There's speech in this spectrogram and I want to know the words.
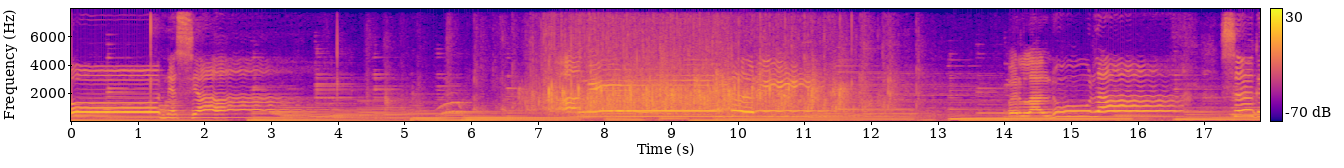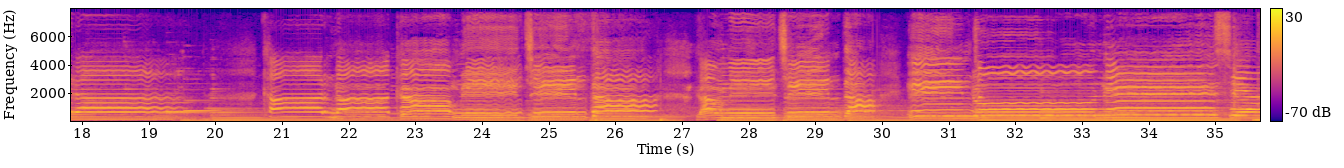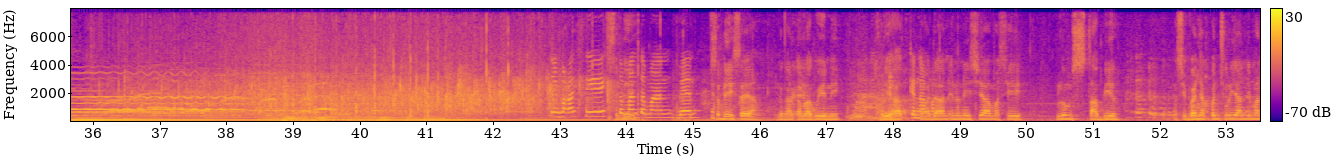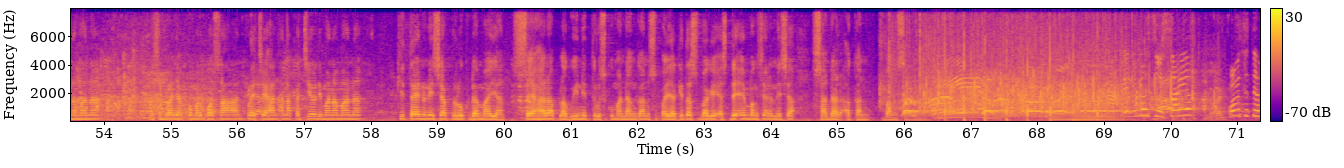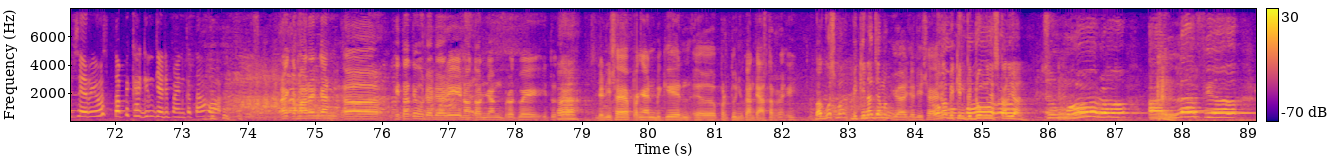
teman-teman band. Sedih sayang mendengarkan lagu ini. Melihat Kenapa? keadaan Indonesia masih belum stabil. Masih banyak pencurian di mana-mana. Masih banyak pemerkosaan, pelecehan anak kecil di mana-mana. Kita Indonesia perlu kedamaian. Saya harap lagu ini terus kumandangkan supaya kita sebagai SDM bangsa Indonesia sadar akan bangsa ini. Amin. Setiap serius, tapi kayak gini jadi pengen ketawa. Eh kemarin kan eh, kita tuh udah dari nonton yang Broadway itu tuh. Ah. Jadi saya pengen bikin eh, pertunjukan teater. Eh. Bagus mang, bikin aja mang. Ya jadi saya. Kalau nggak bikin gedungnya sekalian. Tomorrow I love you.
